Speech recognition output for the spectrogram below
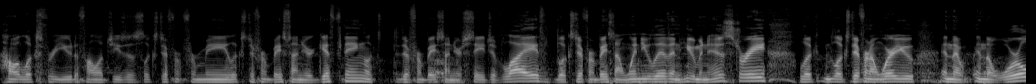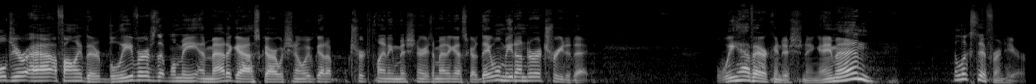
How it looks for you to follow Jesus looks different for me, looks different based on your gifting, looks different based on your stage of life, looks different based on when you live in human history, look, looks different on where you, in the, in the world you're at. Following the believers that will meet in Madagascar, which you know we've got a church planting missionaries in Madagascar, they will meet under a tree today. We have air conditioning. Amen? It looks different here.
